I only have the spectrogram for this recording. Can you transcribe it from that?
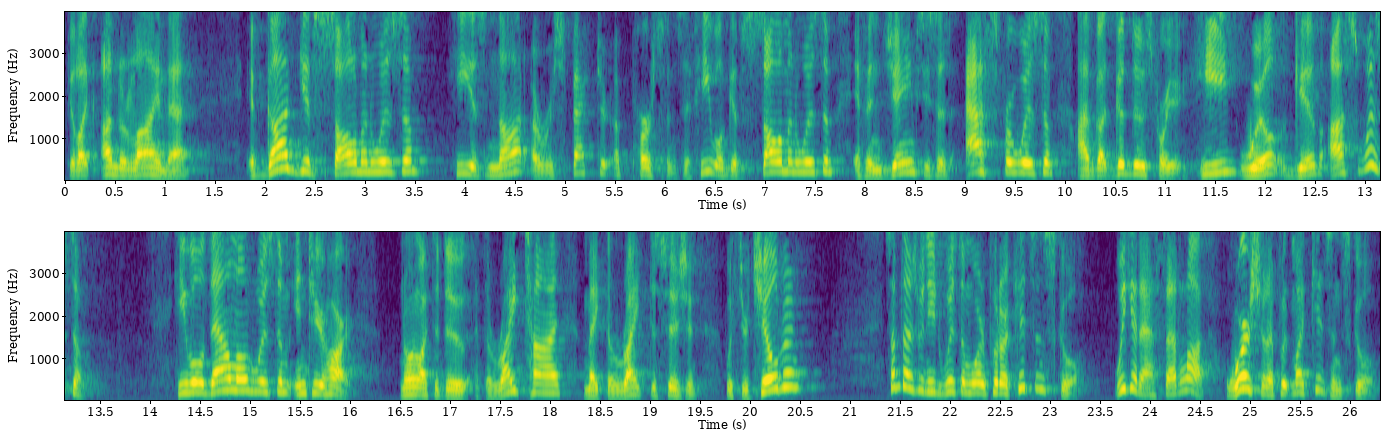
If you like, underline that. If God gives Solomon wisdom, he is not a respecter of persons. If he will give Solomon wisdom, if in James he says, ask for wisdom, I've got good news for you. He will give us wisdom. He will download wisdom into your heart, knowing what to do at the right time, make the right decision. With your children, sometimes we need wisdom where to put our kids in school. We get asked that a lot. Where should I put my kids in school?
